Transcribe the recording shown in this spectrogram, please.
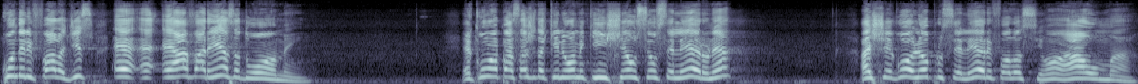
Quando ele fala disso, é, é, é, a avareza do homem. É como a passagem daquele homem que encheu o seu celeiro, né? Aí chegou, olhou para o celeiro e falou assim: Ó, oh, alma.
